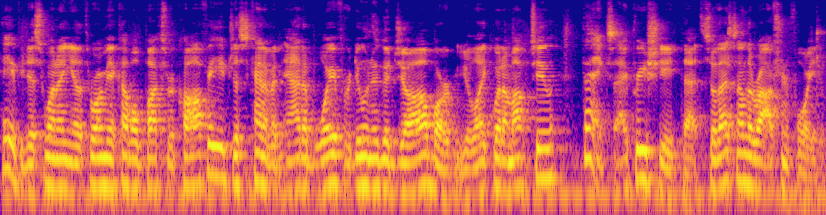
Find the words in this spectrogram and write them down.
hey, if you just want to you know, throw me a couple bucks for coffee, just kind of an attaboy for doing a good job or you like what I'm up to, thanks, I appreciate that. So that's another option for you.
